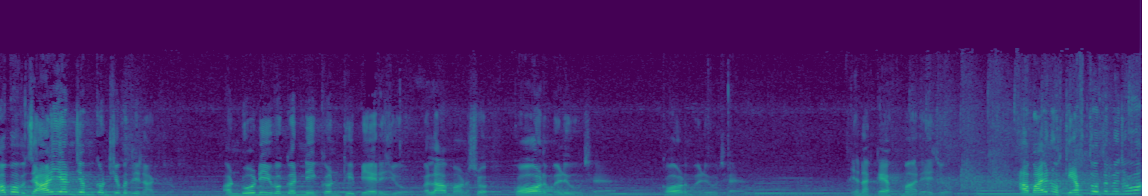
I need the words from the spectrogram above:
હબ જાળિયાને જેમ કંઠી બધી નાખજો. અને ડોડી વગરની કંઠી પહેરજો. ભલા માણસો, કોણ મળ્યું છે? કોણ મળ્યું છે? એના કેફમાં રહેજો. આ બાઈનો કેફ તો તમે જુઓ.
